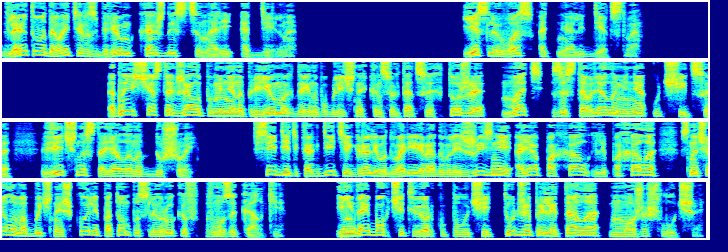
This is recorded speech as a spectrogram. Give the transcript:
Для этого давайте разберем каждый сценарий отдельно если у вас отняли детство. Одна из частых жалоб у меня на приемах, да и на публичных консультациях тоже, мать заставляла меня учиться, вечно стояла над душой. Все дети как дети играли во дворе и радовались жизни, а я пахал или пахала сначала в обычной школе, потом после уроков в музыкалке. И не дай бог четверку получить, тут же прилетало «можешь лучше».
